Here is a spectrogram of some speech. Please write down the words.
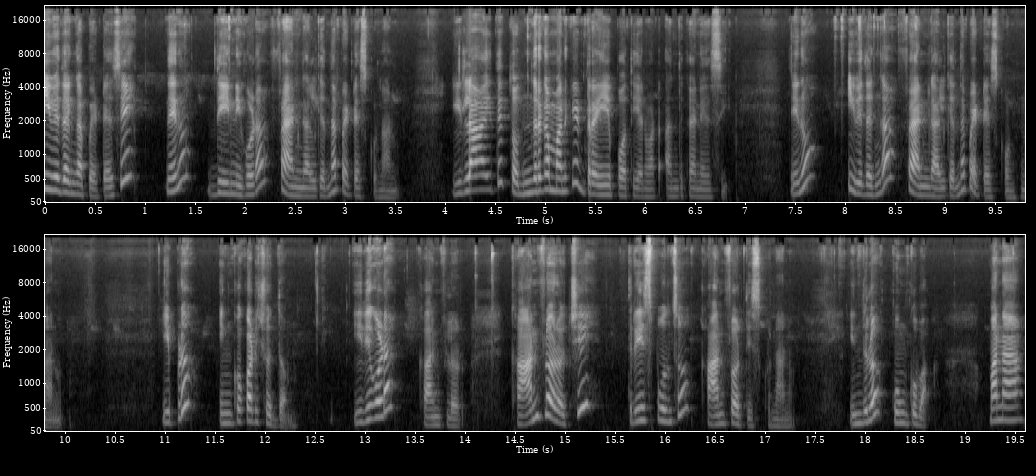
ఈ విధంగా పెట్టేసి నేను దీన్ని కూడా ఫ్యాన్ గాలి కింద పెట్టేసుకున్నాను. ఇలా అయితే తొందరగా మనకి డ్రై అయిపోతాయి అనమాట అందుకనేసి నేను ఈ విధంగా ఫ్యాన్ గాలి కింద పెట్టేసుకుంటున్నాను. ఇప్పుడు ఇంకొకటి చూద్దాం. ఇది కూడా కార్న్ఫ్లోర్. కార్న్ఫ్లోర్ వచ్చి త్రీ స్పూన్స్ కార్న్ఫ్లోర్ తీసుకున్నాను. ఇందులో కుంకుమ. మన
